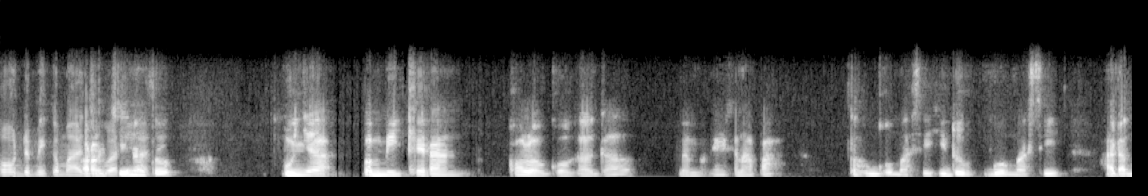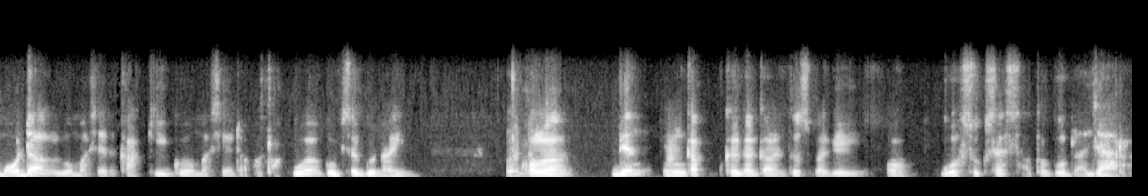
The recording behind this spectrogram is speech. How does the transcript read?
Oh demi kemajuan. orang Cina ya. tuh punya pemikiran kalau gue gagal memangnya kenapa toh gue masih hidup gue masih ada modal gue masih ada kaki gue masih ada otak gue gue bisa gunain kalau dia nganggap kegagalan itu sebagai oh gue sukses atau gue belajar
